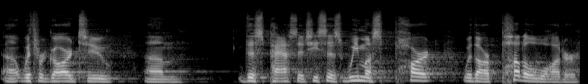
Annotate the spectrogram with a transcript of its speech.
uh, with regard to um, this passage. He says, We must part with our puddle water,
